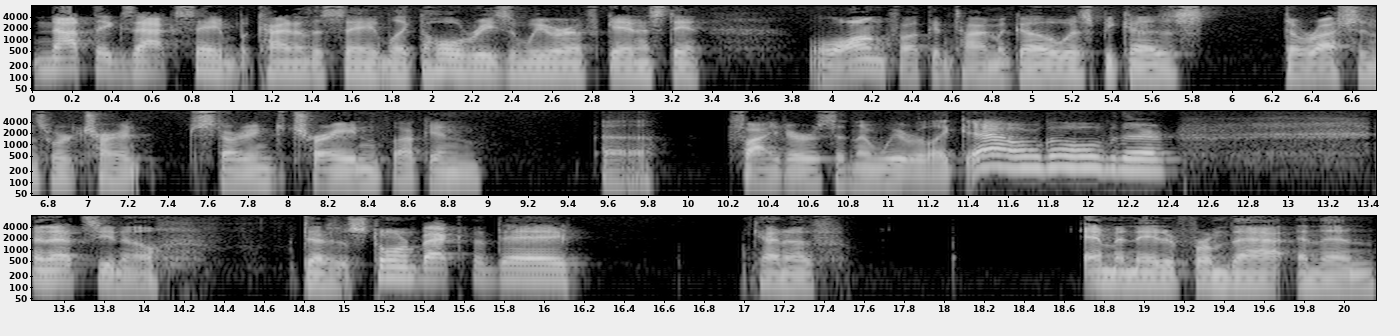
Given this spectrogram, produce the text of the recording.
not the exact same, but kind of the same. Like the whole reason we were Afghanistan long fucking time ago was because the Russians were trying starting to train fucking uh, fighters, and then we were like, yeah, we'll go over there. And that's you know, Desert Storm back in the day, kind of emanated from that, and then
